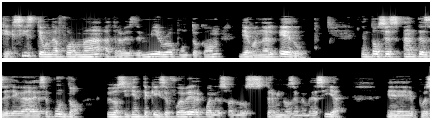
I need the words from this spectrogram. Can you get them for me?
que existe una forma a través de miro.com diagonal edu. Entonces, antes de llegar a ese punto, lo siguiente que hice fue ver cuáles son los términos de membresía eh, pues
